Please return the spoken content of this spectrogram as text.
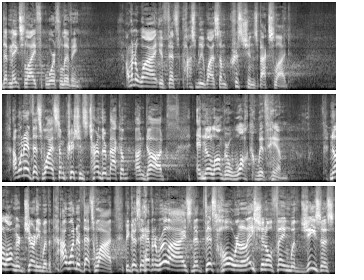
That makes life worth living. I wonder why, if that's possibly why some Christians backslide. I wonder if that's why some Christians turn their back on, on God and no longer walk with Him no longer journey with them. I wonder if that's why, because they haven't realized that this whole relational thing with Jesus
